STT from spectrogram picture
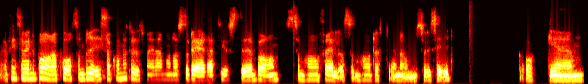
det finns en väldigt bra rapport som BRIS har kommit ut med där man har studerat just eh, barn som har en förälder som har dött genom suicid. Och, ehm,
